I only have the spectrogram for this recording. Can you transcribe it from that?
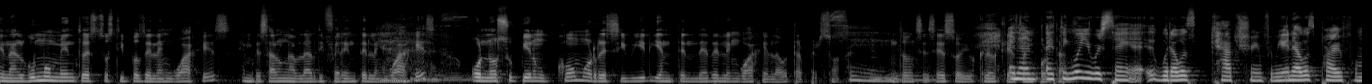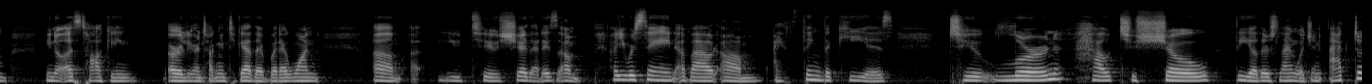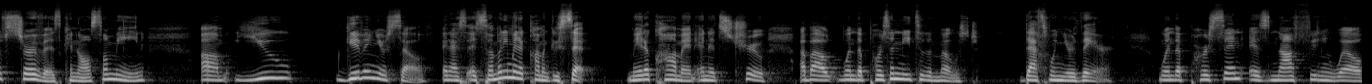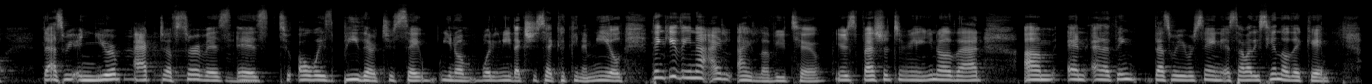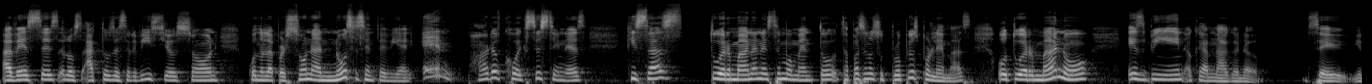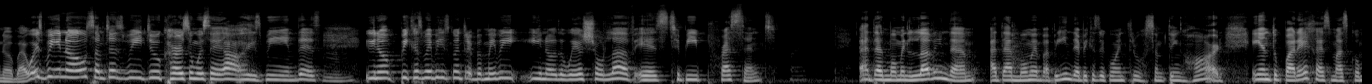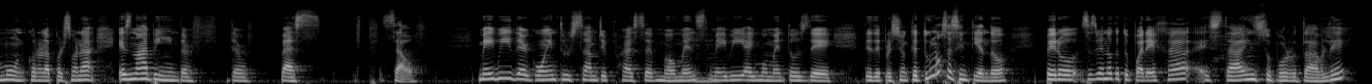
en algún momento estos tipos de lenguajes empezaron a hablar diferentes lenguajes o no supieron cómo recibir y entender el lenguaje de la otra persona. Entonces eso yo creo que es And lo I, I think what you were saying, uh, what I was capturing from you, and that was probably from, you know, us talking earlier and talking together, but I want um, uh, you to share that is um, how you were saying about um, I think the key is to learn how to show the other's language. An act of service can also mean um, you giving yourself. And as, as somebody made a comment, Grisette made a comment, and it's true about when the person needs it the most, that's when you're there. When the person is not feeling well, that's where, and your mm-hmm. act of service mm-hmm. is to always be there to say, you know, what do you need? Like she said, cooking a meal. Thank you, Dina. I, I love you too. You're special to me. You know that. Um, and, and I think that's what you were saying. Estaba diciendo de que a veces los actos de servicio son cuando la persona no se siente bien. And part of coexisting is quizás tu hermana en ese momento está pasando sus propios problemas o tu hermano is being, okay, I'm not gonna say, you know, bad words, but you know, sometimes we do curse and we say, oh, he's being this, mm-hmm. you know, because maybe he's going through it, but maybe, you know, the way to show love is to be present at that moment, loving them at that moment by being there because they're going through something hard. Y en tu pareja es más común cuando la persona is not being their, their best self. Maybe they're going through some depressive moments. Mm-hmm. Maybe hay momentos de, de depresión que tú no estás sintiendo, pero estás viendo que tu pareja está insoportable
